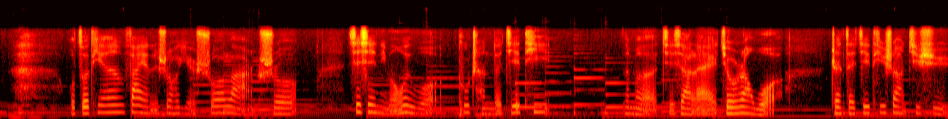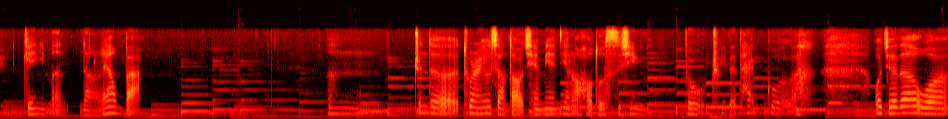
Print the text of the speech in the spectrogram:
我昨天发言的时候也说了，说谢谢你们为我铺成的阶梯，那么接下来就让我站在阶梯上继续给你们能量吧。嗯真的突然又想到前面念了好多私信，都吹得太过了。我觉得我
